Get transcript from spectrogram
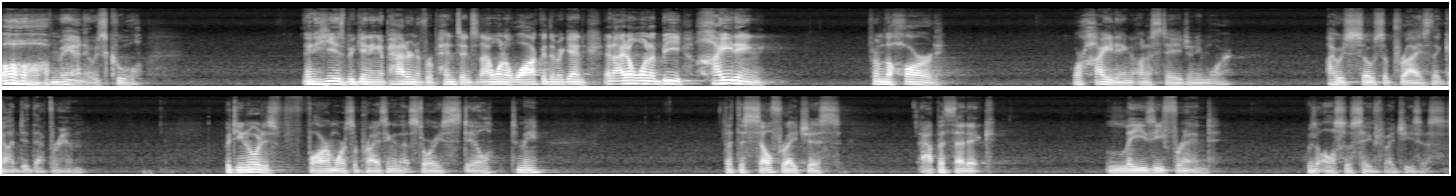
Oh man, it was cool. And he is beginning a pattern of repentance, and I want to walk with him again. And I don't want to be hiding from the hard or hiding on a stage anymore. I was so surprised that God did that for him. But do you know what is far more surprising in that story still to me? That the self righteous, apathetic, lazy friend was also saved by Jesus.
